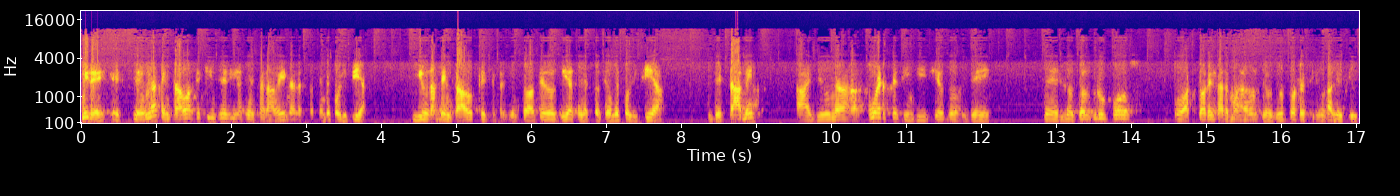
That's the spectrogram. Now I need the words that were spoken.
Mire, este, un atentado hace 15 días en Saravena, en la estación de policía, y un atentado que se presentó hace dos días en la estación de policía de Tame, hay unos fuertes indicios donde los dos grupos o actores armados de los grupos residuales y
